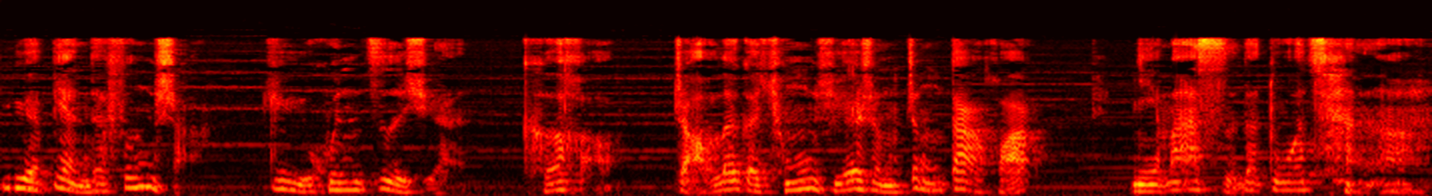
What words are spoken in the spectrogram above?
越变得疯傻，拒婚自选，可好，找了个穷学生郑大华。你妈死的多惨啊！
